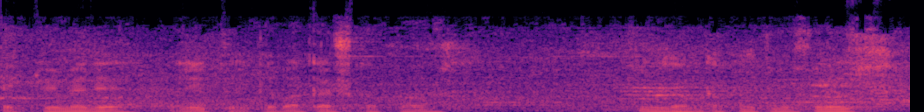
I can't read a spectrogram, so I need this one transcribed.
Tek düğmeli elektrikli bagaj kapağı. Buradan kapatıyorsunuz.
